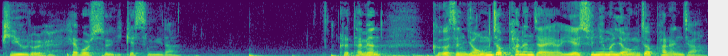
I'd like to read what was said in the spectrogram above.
비유를 해볼 수 있겠습니다. 그렇다면 그것은 영접하는 자예요. 예수님을 영접하는 자.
